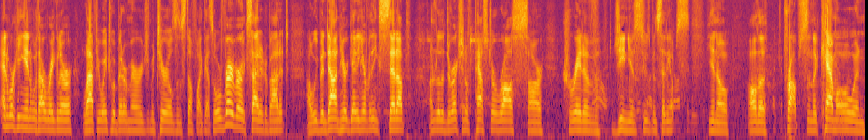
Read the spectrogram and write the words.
and working in with our regular Laugh Your Way to a Better Marriage materials and stuff like that. So we're very, very excited about it. Uh, we've been down here getting everything set up under the direction of Pastor Ross, our creative genius who's been setting up, you know, all the props and the camo and,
